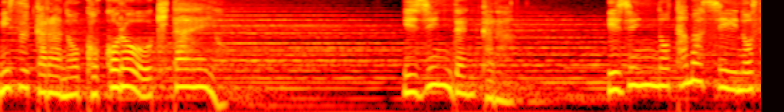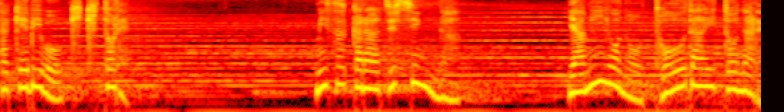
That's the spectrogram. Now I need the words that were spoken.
自らの心を鍛えよ。偉人伝から偉人の魂の叫びを聞き取れ自ら自身が闇夜の灯台となれ。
